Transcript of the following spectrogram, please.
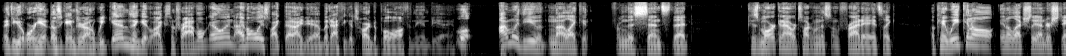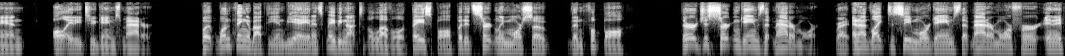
And if you could orient those games around weekends and get like some travel going, I've always liked that idea, but I think it's hard to pull off in the NBA. Well, I'm with you, and I like it from this sense that because Mark and I were talking this on Friday. It's like, okay, we can all intellectually understand all 82 games matter. But one thing about the NBA, and it's maybe not to the level of baseball, but it's certainly more so than football, there are just certain games that matter more. Right. And I'd like to see more games that matter more for and if,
